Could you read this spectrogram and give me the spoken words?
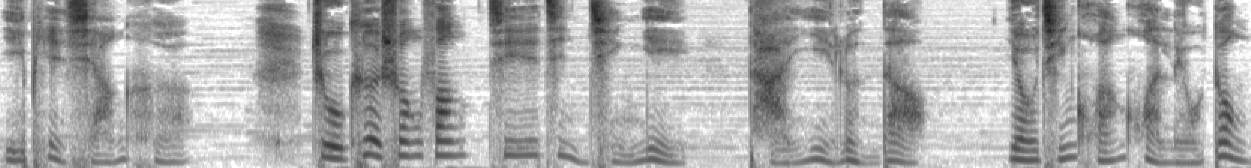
一片祥和。主客双方接近情谊，谈议论道，友情缓缓流动。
